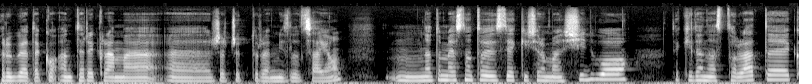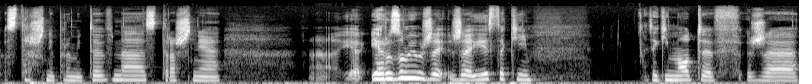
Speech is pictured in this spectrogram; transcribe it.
robiła taką antyreklamę e, rzeczy, które mi zlecają. Mm, natomiast no, to jest jakiś romansidło, taki dla nastolatek, strasznie prymitywne, strasznie... E, ja, ja rozumiem, że, że jest taki, taki motyw, że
